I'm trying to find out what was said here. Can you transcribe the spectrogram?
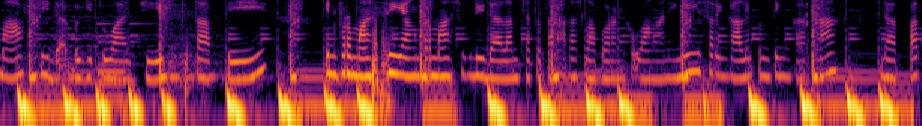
maaf tidak begitu wajib tetapi informasi yang termasuk di dalam catatan atas laporan keuangan ini sering kali penting karena dapat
